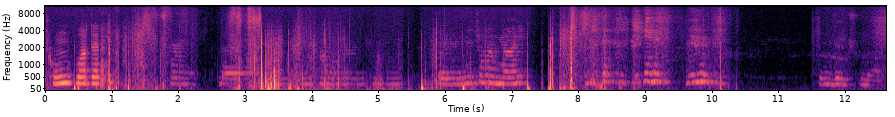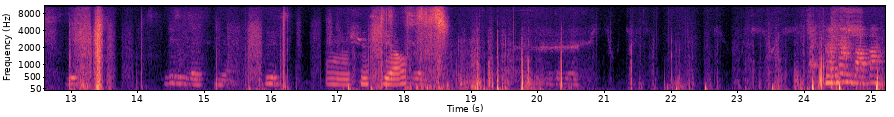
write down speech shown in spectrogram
Çoğunluk var derken öğrenini tamam yani. Bunu görmüşüm ya. Ne çok güzel çıktım ya. Evet. Hmm, şunu şuraya al. Evet. Annem babam.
